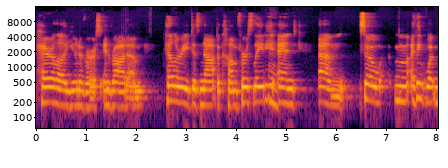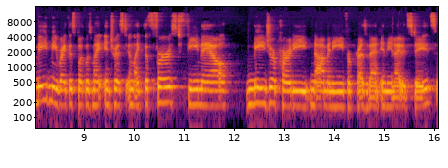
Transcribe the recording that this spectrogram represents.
parallel universe in Rodham, Hillary does not become first lady, mm. and um, so um, I think what made me write this book was my interest in like the first female major party nominee for president in the United States.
